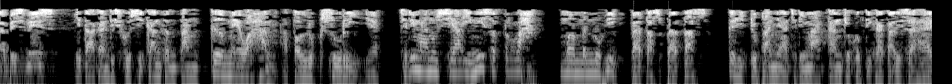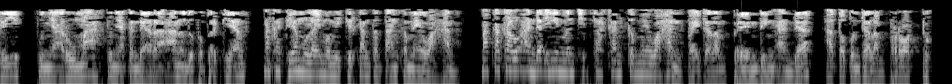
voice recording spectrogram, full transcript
Mitra bisnis, kita akan diskusikan tentang kemewahan atau luxury ya. Jadi manusia ini setelah memenuhi batas-batas kehidupannya, jadi makan cukup tiga kali sehari, punya rumah, punya kendaraan untuk bepergian, maka dia mulai memikirkan tentang kemewahan. Maka kalau Anda ingin menciptakan kemewahan baik dalam branding Anda ataupun dalam produk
